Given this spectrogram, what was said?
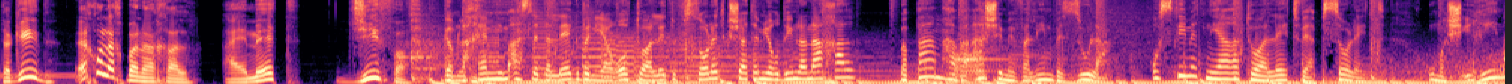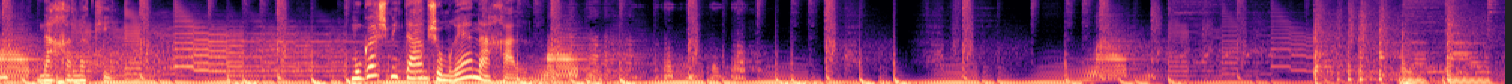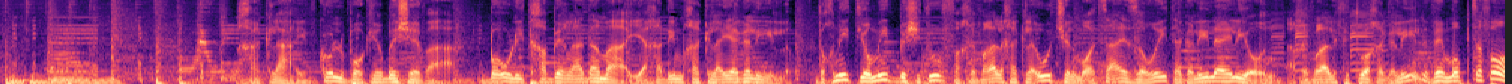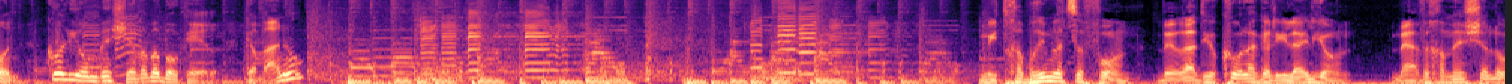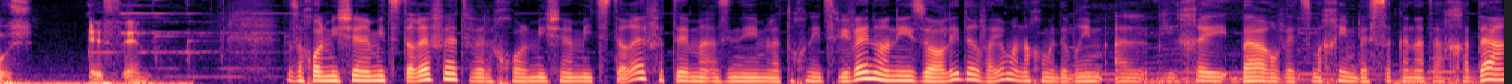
תגיד, איך הולך בנחל? האמת, ג'יפה. גם לכם נמאס לדלג בניירות טואלט ופסולת כשאתם יורדים לנחל? בפעם הבאה שמבלים בזולה, אוספים את נייר הטואלט והפסולת ומשאירים נחל נקי. מוגש מטעם שומרי הנחל. חקלייב כל בוקר בשבע. בואו להתחבר לאדמה יחד עם חקלאי הגליל. תוכנית יומית בשיתוף החברה לחקלאות של מועצה אזורית הגליל העליון, החברה לפיתוח הגליל ומו"פ צפון. כל יום בשבע בבוקר. קבענו? מתחברים לצפון ברדיו כל הגליל העליון, 105.3 FM. אז לכל מי שמצטרפת ולכל מי שמצטרף, אתם מאזינים לתוכנית סביבנו. אני זוהר לידר, והיום אנחנו מדברים על פרחי בר וצמחים בסכנת ההכחדה.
